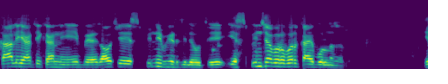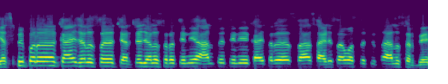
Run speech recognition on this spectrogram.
काल या ठिकाणी बेळगावचे एसपीने भेट दिली होती. एसपीच्या बरोबर काय बोलणं झालं? एस पी पर काय झालं सर चर्चा झालं सर त्यांनी आलं तर त्यांनी काय तर सहा साडेसहा वाजता तिथं आलं सर बे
